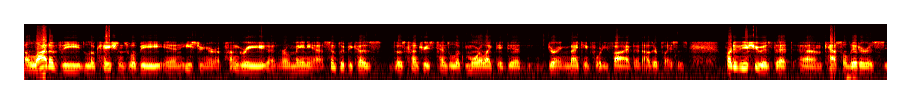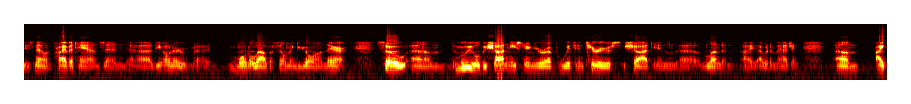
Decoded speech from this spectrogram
a lot of the locations will be in Eastern Europe, Hungary and Romania, simply because those countries tend to look more like they did during 1945 than other places. Part of the issue is that um, Castle Itter is, is now in private hands, and uh, the owner uh, won't allow the filming to go on there. So um, the movie will be shot in Eastern Europe with interiors shot in uh, London, I, I would imagine. Um, I,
